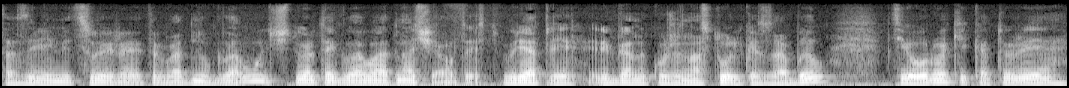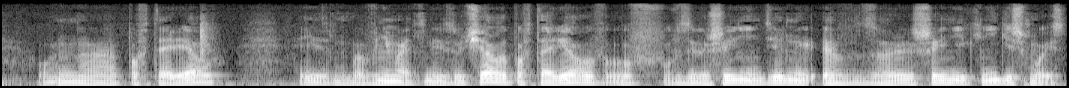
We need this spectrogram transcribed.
Тазри, Мицуира, это в одну главу, четвертая глава от начала. То есть вряд ли ребенок уже настолько забыл те уроки, которые он а, повторял, и внимательно изучал и повторял в, завершении, недельной, э, в завершении книги Шмойс.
